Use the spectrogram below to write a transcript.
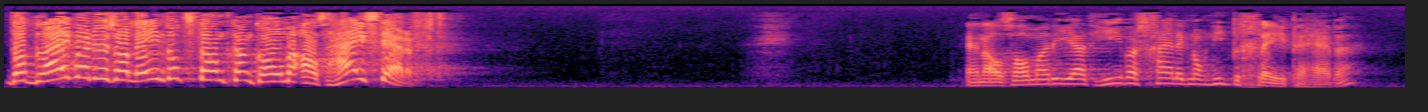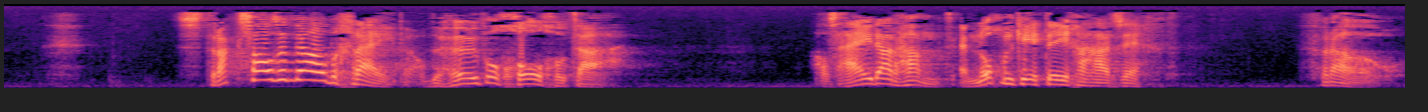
Dat blijkbaar dus alleen tot stand kan komen als hij sterft. En al zal Maria het hier waarschijnlijk nog niet begrepen hebben, straks zal ze het wel begrijpen op de heuvel Golgotha. Als hij daar hangt en nog een keer tegen haar zegt, vrouw,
